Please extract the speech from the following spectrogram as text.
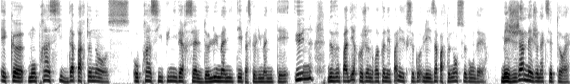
et que mon principe d'appartenance au principe universel de l'humanité, parce que l'humanité est une, ne veut pas dire que je ne reconnais pas les, les appartenances secondaires. Mais jamais je n'accepterai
